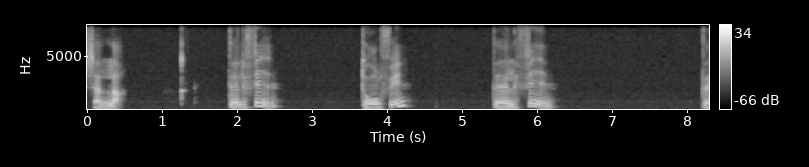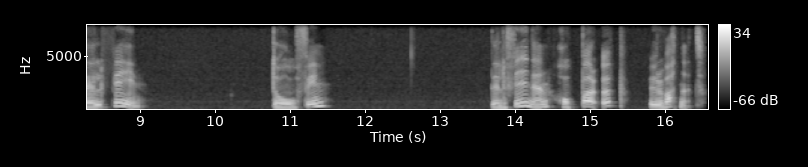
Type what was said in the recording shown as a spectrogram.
källa. Delfin. Dolphin. Delfin. Delfin. Dolphin. Delfinen hoppar upp ur vattnet.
